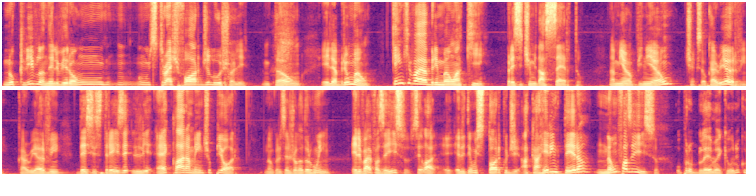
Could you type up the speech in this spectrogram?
No Cleveland, ele virou um, um, stretch four de luxo ali. Então, ele abriu mão. Quem que vai abrir mão aqui pra esse time dar certo? Na minha opinião, tinha que ser o Kyrie Irving. O Kyrie Irving, desses três, ele é claramente o pior. Não que ele seja jogador ruim. Ele vai fazer isso? Sei lá, ele tem um histórico de a carreira inteira não fazer isso. O problema é que o único,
